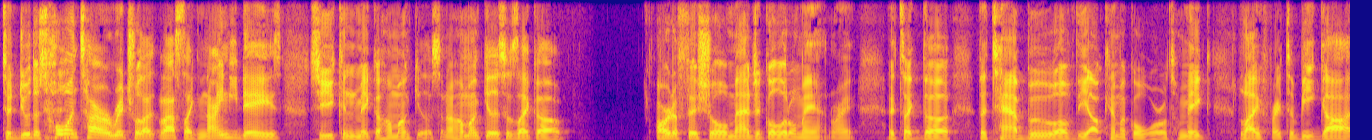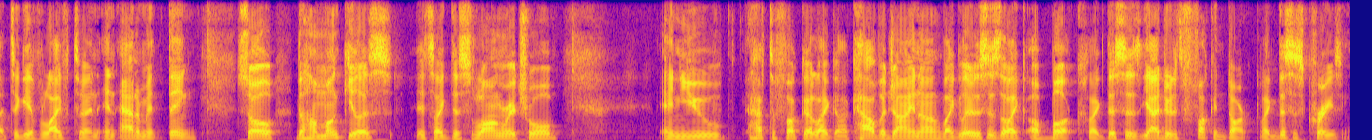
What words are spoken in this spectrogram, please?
to do this whole entire ritual that lasts like 90 days so you can make a homunculus. And a homunculus is like a artificial magical little man, right? It's like the the taboo of the alchemical world to make life, right? To be God, to give life to an inanimate thing. So the homunculus, it's like this long ritual and you have to fuck a like a cow vagina. Like literally, this is like a book. Like this is yeah, dude, it's fucking dark. Like this is crazy.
